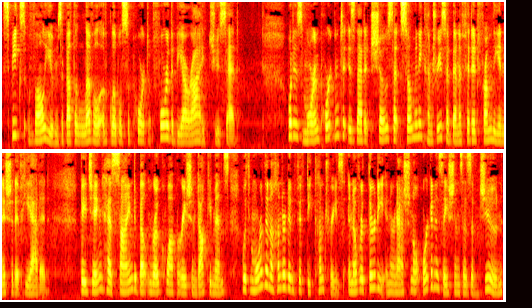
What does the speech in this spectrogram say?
speaks volumes about the level of global support for the BRI, Qu said. What is more important is that it shows that so many countries have benefited from the initiative, he added. Beijing has signed Belt and Road cooperation documents with more than 150 countries and over 30 international organizations as of June,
